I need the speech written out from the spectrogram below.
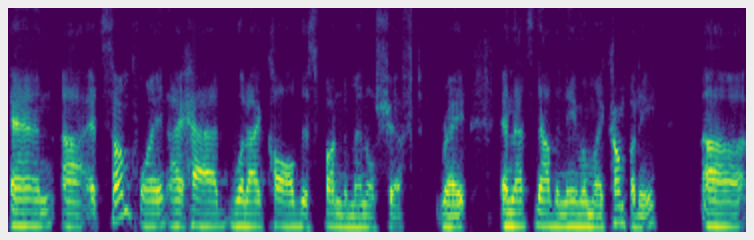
And uh, at some point, I had what I call this fundamental shift, right? And that's now the name of my company. Uh,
